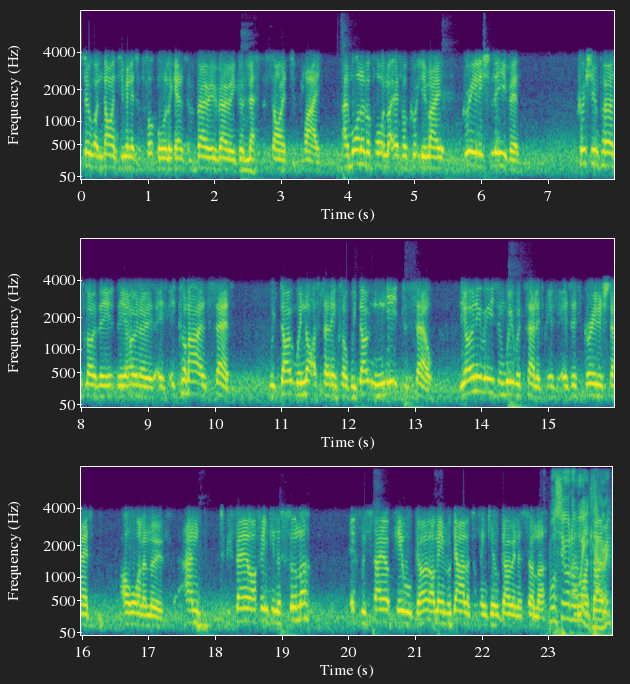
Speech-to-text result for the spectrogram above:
still got 90 minutes of football against a very, very good Leicester side to play. And one other point, if I quickly make, Grealish leaving. Christian Purslow, the, the owner, he's come out and said, we don't, we're not a selling club. We don't need to sell. The only reason we would sell is if, is if Grealish said, I want to move. And to be fair, I think in the summer, if we stay up, he will go. I mean, regardless, I think he'll go in the summer. What's he on a Um, week, Harry?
